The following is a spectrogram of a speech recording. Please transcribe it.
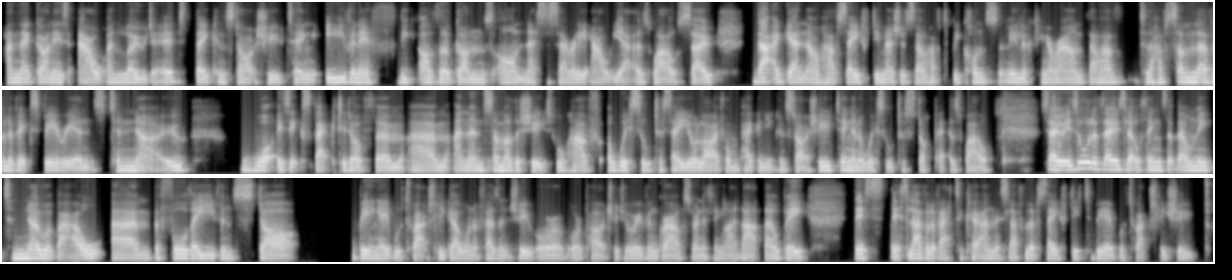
and their gun is out and loaded, they can start shooting, even if the other guns aren't necessarily out yet as well. So that again, they'll have safety measures. They'll have to be constantly looking around. They'll have to have some level of experience to know what is expected of them. Um, and then some other shoots will have a whistle to say you're live on peg and you can start shooting, and a whistle to stop it as well. So it's all of those little things that they'll need to know about um, before they even start being able to actually go on a pheasant shoot or a, or a partridge or even grouse or anything like that there'll be this this level of etiquette and this level of safety to be able to actually shoot.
